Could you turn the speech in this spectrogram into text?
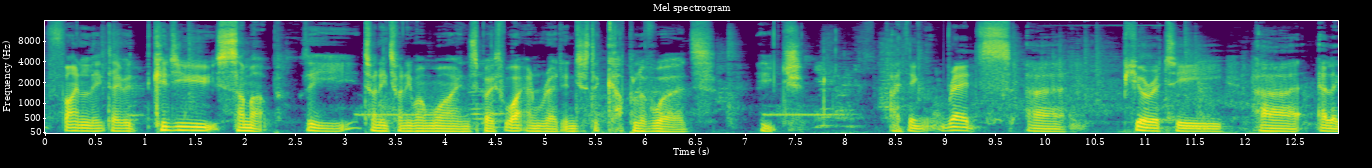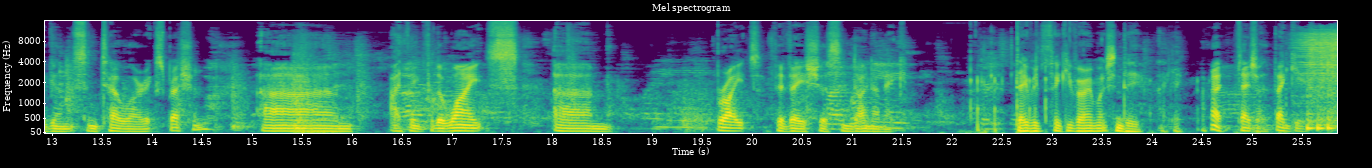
finally, David, could you sum up the 2021 wines, both white and red, in just a couple of words each? I think red's uh, purity, uh, elegance, and terroir expression. Um, I think for the whites, um, bright, vivacious, and dynamic. David, thank you very much indeed. Okay, all right, pleasure. Thank you.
